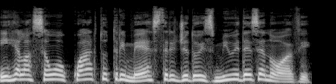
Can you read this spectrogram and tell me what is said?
em relação ao quarto trimestre de 2019.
